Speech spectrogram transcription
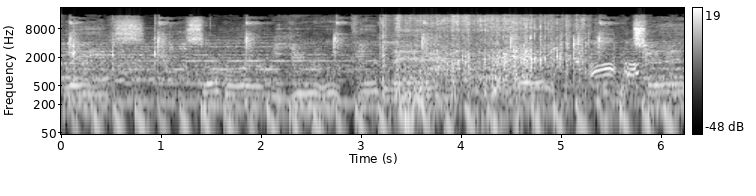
place. Someone you could lend a hand in return.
